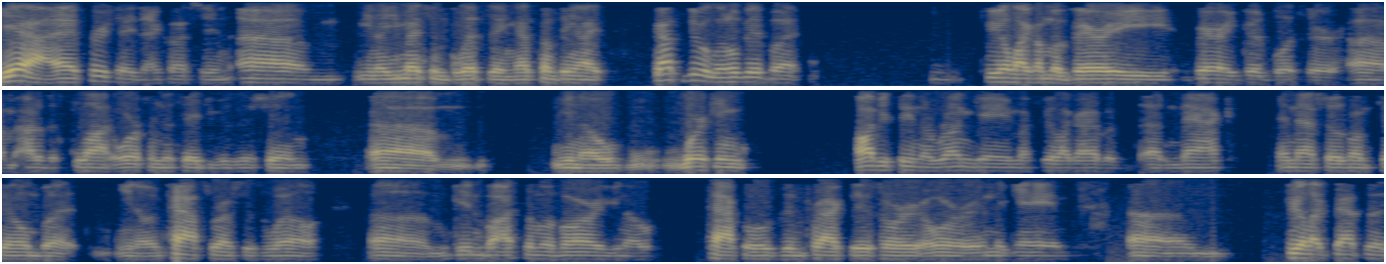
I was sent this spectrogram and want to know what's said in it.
Yeah, I appreciate that question. Um, you know, you mentioned blitzing. That's something I got to do a little bit, but feel like I'm a very, very good blitzer um, out of the slot or from the safety position. Um, you know, working obviously in the run game, I feel like I have a, a knack, and that shows on film. But you know, in pass rush as well, um, getting by some of our you know tackles in practice or or in the game. Um, feel like that's a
